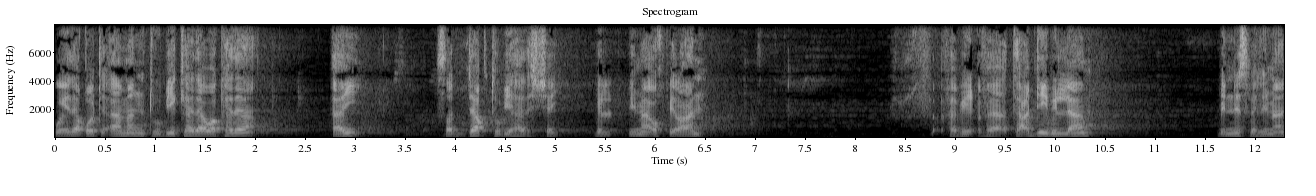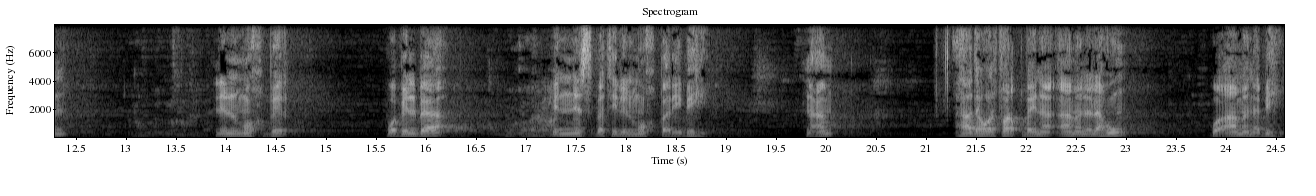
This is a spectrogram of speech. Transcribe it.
وإذا قلت آمنت بكذا وكذا أي صدقت بهذا الشيء. بما أخبر عنه. فتعدي باللام بالنسبة لمن؟ للمخبر وبالباء بالنسبة للمخبر به. نعم. هذا هو الفرق بين آمن له وآمن به.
